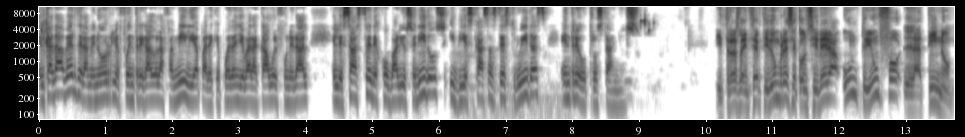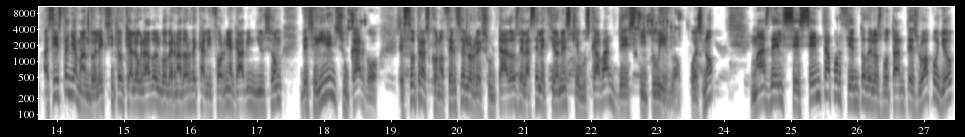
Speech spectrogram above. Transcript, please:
El cadáver de la menor le fue entregado a la familia para que puedan llevar a cabo el funeral. El desastre dejó varios heridos y diez casas destruidas, entre otros daños. Y tras la incertidumbre se considera un triunfo latino. Así están llamando el éxito que ha logrado el gobernador de California, Gavin Newsom, de seguir en su cargo. Esto tras conocerse los resultados de las elecciones que buscaban destituirlo. Pues no, más del 60% de los votantes lo apoyó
